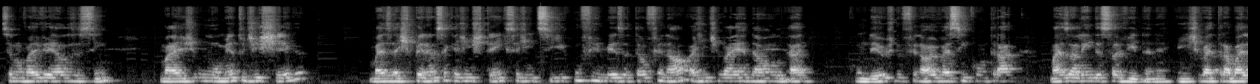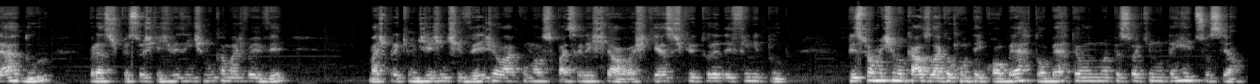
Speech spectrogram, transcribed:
você não vai ver elas assim, mas um momento de chega, mas a esperança que a gente tem é que se a gente seguir com firmeza até o final, a gente vai herdar um lugar com Deus no final e vai se encontrar mais além dessa vida, né? A gente vai trabalhar duro para essas pessoas que às vezes a gente nunca mais vai ver, mas para que um dia a gente veja lá com o nosso Pai Celestial. Acho que essa escritura define tudo. Principalmente no caso lá que eu contei com o Alberto, o Alberto é uma pessoa que não tem rede social.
